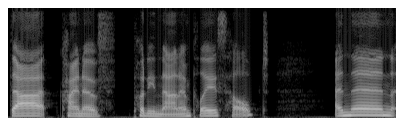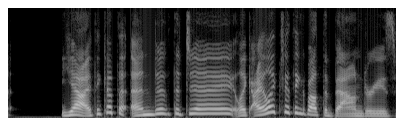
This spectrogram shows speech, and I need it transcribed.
that kind of putting that in place helped. And then, yeah, I think at the end of the day, like I like to think about the boundaries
